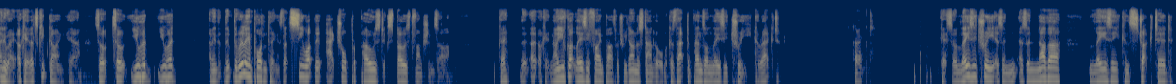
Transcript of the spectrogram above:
Anyway, okay, let's keep going here. So, so you had you had, I mean, the, the really important thing is let's see what the actual proposed exposed functions are. Okay. The, uh, okay. Now you've got lazy find path, which we don't understand at all because that depends on lazy tree. Correct. Correct. Okay, so lazy tree is an is another lazy constructed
